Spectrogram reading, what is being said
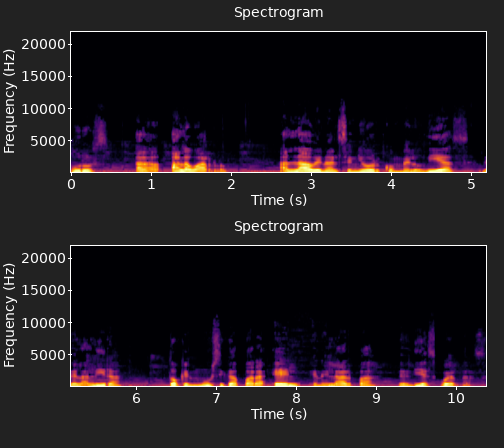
puros alabarlo. Alaben al Señor con melodías de la lira, toquen música para Él en el arpa de diez cuerdas.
